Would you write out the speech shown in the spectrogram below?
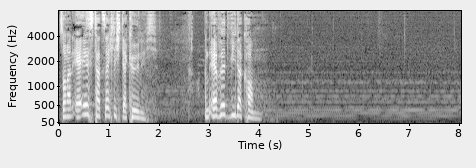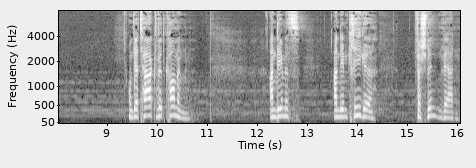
sondern er ist tatsächlich der König. Und er wird wiederkommen. Und der Tag wird kommen, an dem es, an dem Kriege verschwinden werden.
